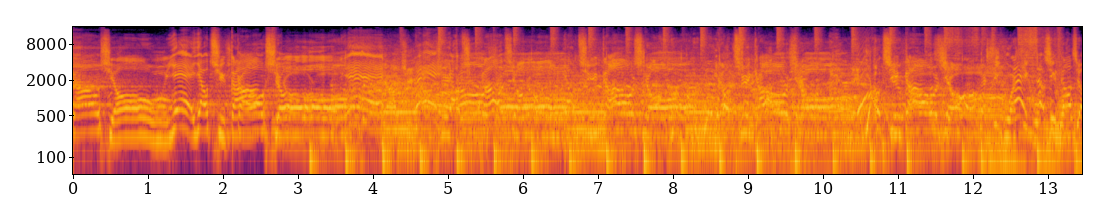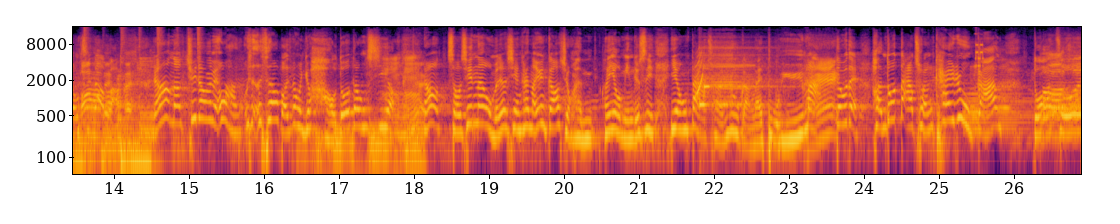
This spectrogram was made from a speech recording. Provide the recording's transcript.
高雄，耶，要去高雄，耶，嘿要去高雄，去高雄吃到饱。然后呢，去到那边哇，我吃到饱地方有好多东西哦。然后首先呢，我们就先看到，因为高雄很很有名，就是用大船入港来捕鱼嘛，哎对不对？很多大船开入港，大船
